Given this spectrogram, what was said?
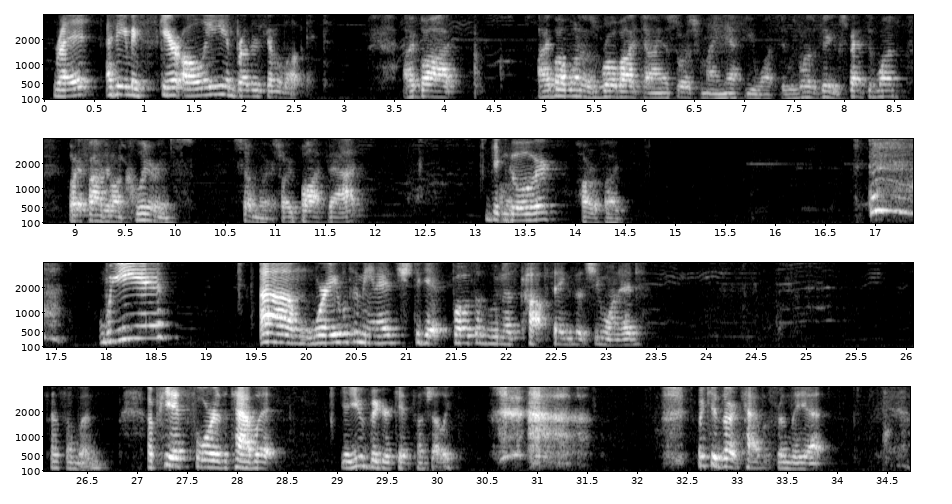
Right? I think it may scare Ollie, and Brother's going to love it. I bought I bought one of those robot dinosaurs for my nephew once. It was one of the big expensive ones, but I found it on clearance somewhere. So I bought that. Didn't go over? Horrified. We um, were able to manage to get both of Luna's top things that she wanted. That's something. A PS4, the tablet. Yeah, you have bigger kids, huh, Shelly? My kids aren't tablet friendly yet.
